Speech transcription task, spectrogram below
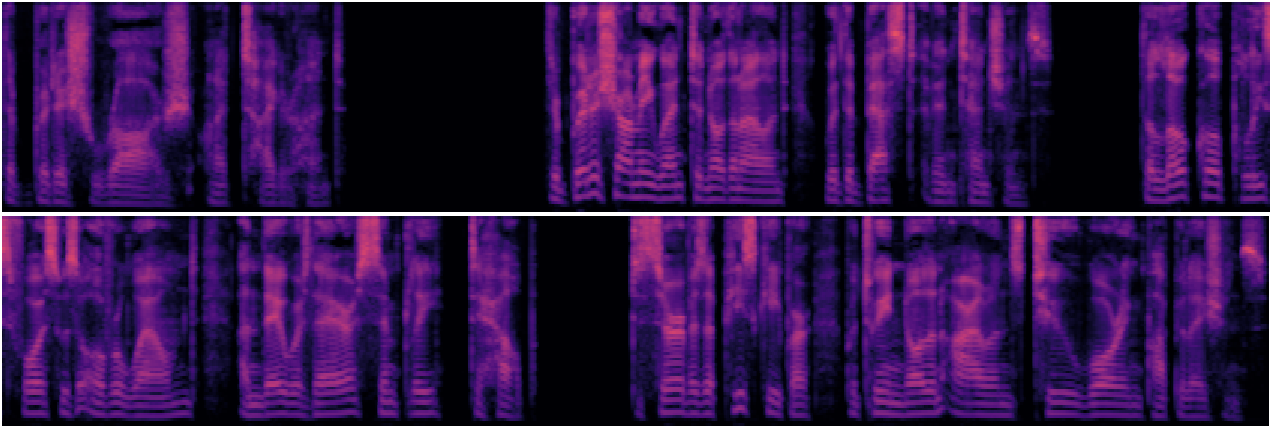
the British Raj on a tiger hunt. The British Army went to Northern Ireland with the best of intentions. The local police force was overwhelmed, and they were there simply to help, to serve as a peacekeeper between Northern Ireland's two warring populations.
